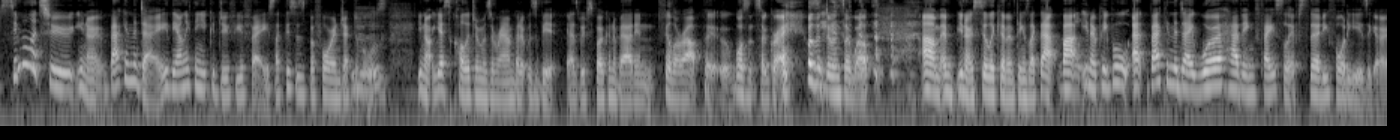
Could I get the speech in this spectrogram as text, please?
similar to, you know, back in the day, the only thing you could do for your face, like this is before injectables, mm. You know, yes, collagen was around, but it was a bit, as we've spoken about in Filler Up, it wasn't so great, it wasn't doing so well. Um, and, you know, silicon and things like that. But, you know, people at back in the day were having facelifts 30, 40 years ago.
